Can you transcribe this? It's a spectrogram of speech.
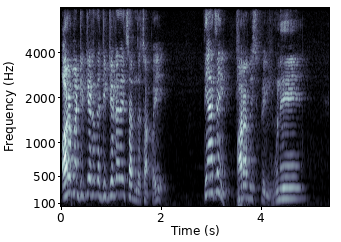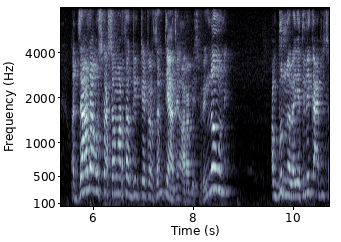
अरबमा डिक्टेटर त डिक्टेटरै छ नि त सबै। त्यहाँ चाहिँ अरब स्प्रिङ हुने। जहाँ जहाँ उसका समर्थक डिक्टेटर छन् त्यहाँ चाहिँ अरब स्प्रिङ नहुने। अब बुझ्नलाई यति नै काफी छ।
